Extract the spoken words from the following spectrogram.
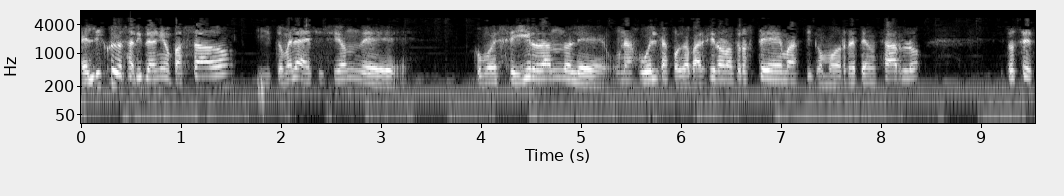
el disco iba a salir el año pasado y tomé la decisión de como de seguir dándole unas vueltas porque aparecieron otros temas y como repensarlo. Entonces,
